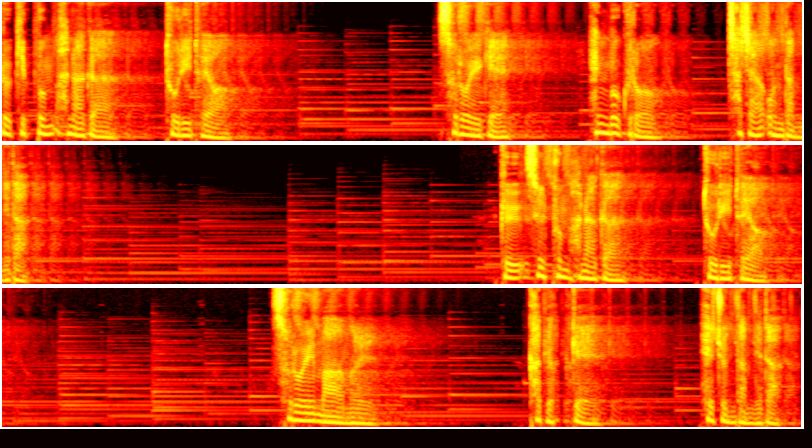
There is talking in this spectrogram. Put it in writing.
그 기쁨 하나가 둘이 되어 서로에게 행복으로 찾아온답니다. 그 슬픔 하나가 둘이 되어 서로의 마음을 가볍게 해준답니다.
